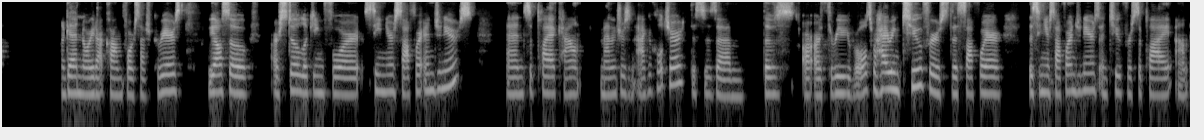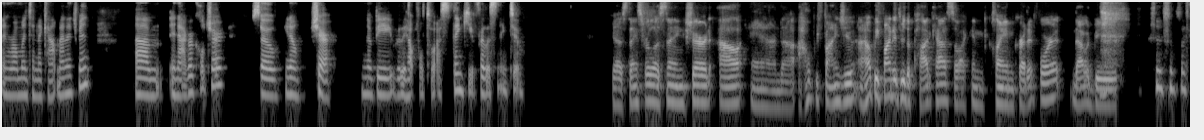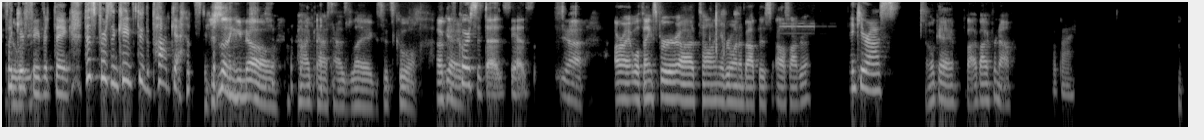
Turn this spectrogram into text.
Again, nori.com forward slash careers. We also are still looking for senior software engineers and supply account managers in agriculture. This is um, those are our three roles. We're hiring two for the software, the senior software engineers, and two for supply um, enrollment and account management um, in agriculture. So you know, share. And it'd be really helpful to us. Thank you for listening too. Yes, thanks for listening. Share it out, and uh, I hope we find you. I hope we find it through the podcast, so I can claim credit for it. That would be. That's like your favorite thing. This person came through the podcast. just letting you know, podcast has legs. It's cool. Okay. Of course it does. Yes. Yeah. All right. Well, thanks for uh, telling everyone about this, Alessandra. Thank you, Ross. Okay. Bye bye for now. Bye bye.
